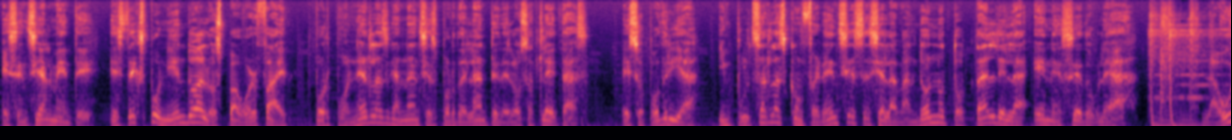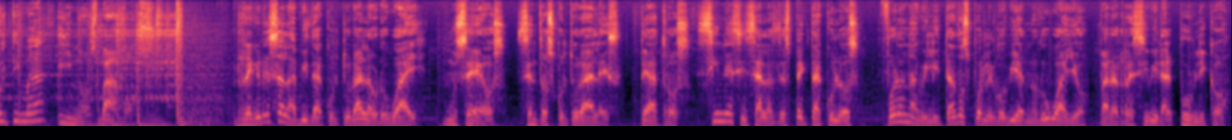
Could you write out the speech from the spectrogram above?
esencialmente está exponiendo a los Power 5 por poner las ganancias por delante de los atletas. Eso podría impulsar las conferencias hacia el abandono total de la NCAA. La última y nos vamos regresa la vida cultural a Uruguay. Museos, centros culturales, teatros, cines y salas de espectáculos fueron habilitados por el gobierno uruguayo para recibir al público.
